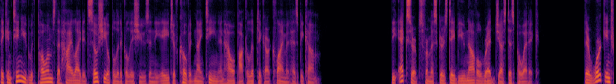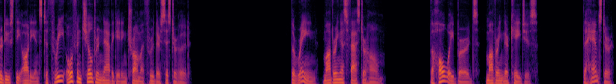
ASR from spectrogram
they continued with poems that highlighted sociopolitical issues in the age of COVID 19 and how apocalyptic our climate has become. The excerpts from Asghar's debut novel read just as poetic. Their work introduced the audience to three orphan children navigating trauma through their sisterhood. The rain, mothering us faster home. The hallway birds, mothering their cages. The hamster,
